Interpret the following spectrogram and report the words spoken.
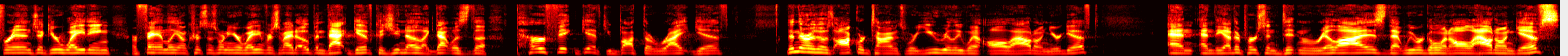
friends, like you're waiting, or family on Christmas morning, you're waiting for somebody to open that gift because you know, like that was the perfect gift. You bought the right gift. Then there are those awkward times where you really went all out on your gift, and and the other person didn't realize that we were going all out on gifts,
